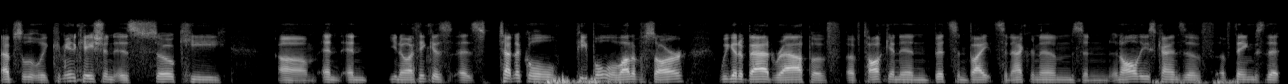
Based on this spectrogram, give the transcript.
absolutely. Communication is so key um, and and you know, I think as as technical people, a lot of us are, we get a bad rap of of talking in bits and bytes and acronyms and and all these kinds of of things that.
